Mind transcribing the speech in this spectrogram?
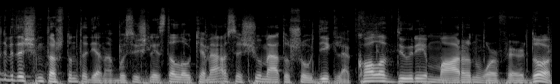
28 dieną bus išleista laukiamiausia šių metų šaudyklė Call of Duty Modern Warfare 2.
